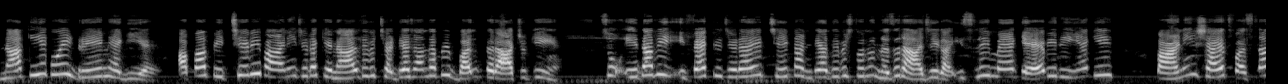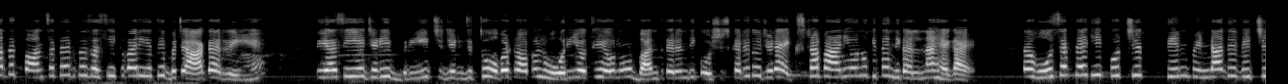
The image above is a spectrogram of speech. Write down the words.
ਨਾ ਕਿ ਇਹ ਕੋਈ ਡਰੇਨ ਹੈਗੀ ਹੈ। ਆਪਾਂ ਪਿੱਛੇ ਵੀ ਪਾਣੀ ਜਿਹੜਾ ਕੈਨਾਲ ਦੇ ਵਿੱਚ ਛੱਡਿਆ ਜਾਂਦਾ, ਵੀ ਬੰਦ ਕਰਾ ਚੁੱਕੇ ਹਾਂ। ਸੋ ਇਹਦਾ ਵੀ ਇਫੈਕਟ ਜਿਹੜਾ ਹੈ 6 ਘੰਟਿਆਂ ਦੇ ਵਿੱਚ ਤੁਹਾਨੂੰ ਨਜ਼ਰ ਆ ਜਾਏਗਾ। ਇਸ ਲਈ ਮੈਂ ਕਹਿ ਵੀ ਰਹੀ ਹਾਂ ਕਿ ਪਾਣੀ ਸ਼ਾਇਦ ਫਸਲਾਂ ਤੱਕ ਪਹੁੰਚ ਸਕਦਾ ਹੈ ਬਿਕੋਜ਼ ਅਸੀਂ ਇੱਕ ਵਾਰੀ ਇੱਥੇ ਬਚਾ ਕਰ ਰਹੇ ਹਾਂ। ਤੇ ਅਸੀਂ ਇਹ ਜਿਹੜੀ ਬ੍ਰੀਚ ਜਿਹੜੀ ਜਿੱਥੋਂ ਓਵਰਟਾਪਲ ਹੋ ਰਹੀ ਹੈ, ਉੱਥੇ ਉਹਨੂੰ ਬੰਦ ਕਰਨ ਦੀ ਕੋਸ਼ਿਸ਼ ਕਰੇ ਤਾਂ ਜਿਹੜਾ ਐਕਸਟਰਾ ਪਾਣੀ ਉਹਨੂੰ ਕਿਤੇ ਨਿਕਲਣਾ ਹੈਗਾ ਹੈ। ਤਾਂ ਹੋ ਸਕਦਾ ਹੈ ਕਿ ਕੁਝ ਤਿੰਨ ਪਿੰਡਾਂ ਦੇ ਵਿੱਚ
